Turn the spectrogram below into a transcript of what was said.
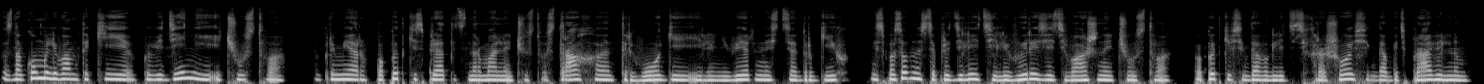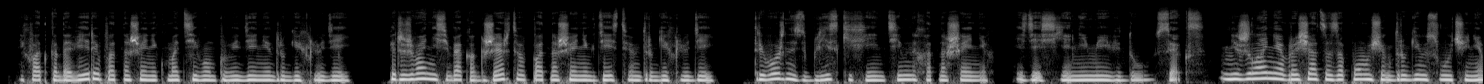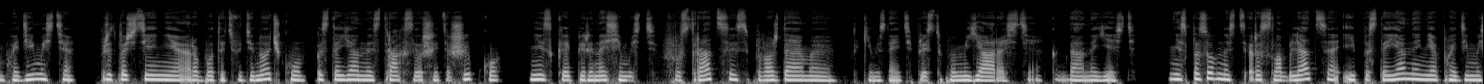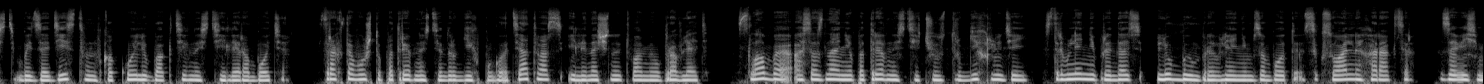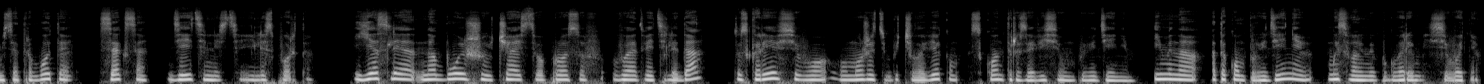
Знакомы ли вам такие поведения и чувства? Например, попытки спрятать нормальное чувство страха, тревоги или неуверенности от других, неспособность определить или выразить важные чувства, попытки всегда выглядеть хорошо и всегда быть правильным, нехватка доверия по отношению к мотивам поведения других людей, переживание себя как жертвы по отношению к действиям других людей, тревожность в близких и интимных отношениях. Здесь я не имею в виду секс. Нежелание обращаться за помощью к другим в случае необходимости, предпочтение работать в одиночку, постоянный страх совершить ошибку, низкая переносимость фрустрации, сопровождаемая такими, знаете, приступами ярости, когда она есть, неспособность расслабляться и постоянная необходимость быть задействован в какой-либо активности или работе, страх того, что потребности других поглотят вас или начнут вами управлять, слабое осознание потребностей и чувств других людей, стремление придать любым проявлениям заботы сексуальный характер, зависимость от работы, секса, деятельности или спорта. Если на большую часть вопросов вы ответили «да», то, скорее всего, вы можете быть человеком с контрзависимым поведением. Именно о таком поведении мы с вами поговорим сегодня.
